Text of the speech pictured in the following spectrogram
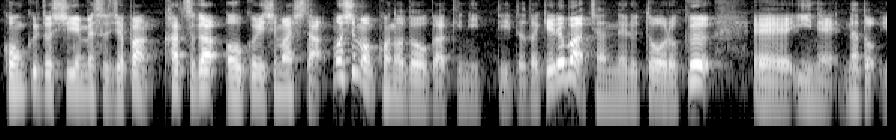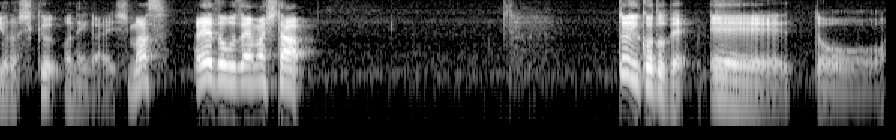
コンクリート CMS ジャパン勝がお送りしました。もしもこの動画気に入っていただければチャンネル登録、えー、いいねなどよろしくお願いします。ありがとうございました。ということで、えー、っと、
